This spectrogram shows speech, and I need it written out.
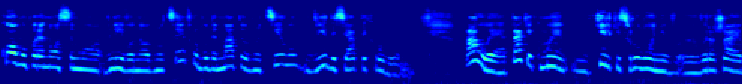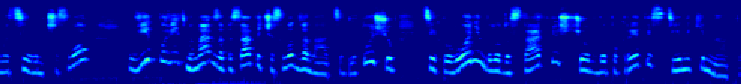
Кому переносимо вліво на одну цифру, будемо мати 1,2 рулона. Але так як ми кількість рулонів е, виражаємо цілим числом, у відповідь ми маємо записати число 12 для того, щоб цих рулонів було достатньо, щоб покрити стіни кімнати.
